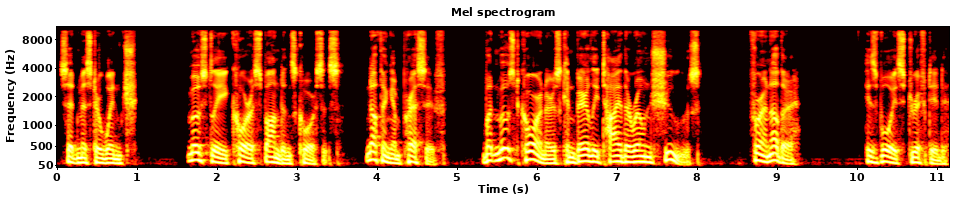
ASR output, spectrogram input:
said Mr. Winch. Mostly correspondence courses. Nothing impressive. But most coroners can barely tie their own shoes. For another, his voice drifted.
